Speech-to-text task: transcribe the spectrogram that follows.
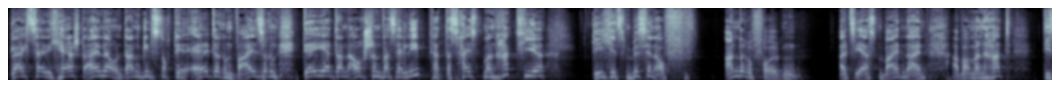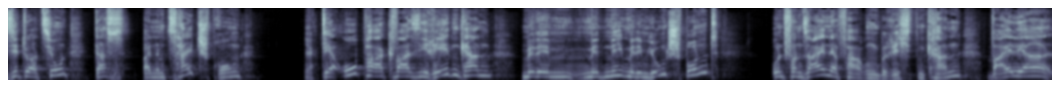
gleichzeitig herrscht einer und dann gibt's noch den älteren, weiseren, der ja dann auch schon was erlebt hat. Das heißt, man hat hier, gehe ich jetzt ein bisschen auf andere Folgen als die ersten beiden ein, aber man hat die Situation, dass bei einem Zeitsprung Ja. der Opa quasi reden kann mit dem, mit, mit dem Jungspund und von seinen Erfahrungen berichten kann, weil ja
